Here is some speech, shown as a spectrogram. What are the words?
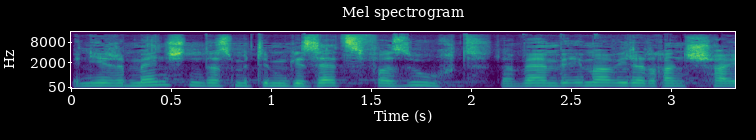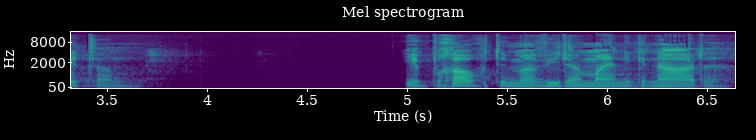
wenn ihr Menschen das mit dem Gesetz versucht, dann werden wir immer wieder dran scheitern. Ihr braucht immer wieder meine Gnade.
